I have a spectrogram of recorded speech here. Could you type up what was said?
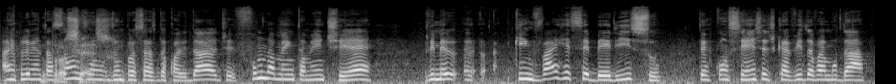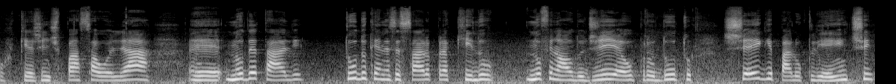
A implementação de um, de um, processo da qualidade, fundamentalmente é, primeiro, é, quem vai receber isso ter consciência de que a vida vai mudar, porque a gente passa a olhar é, no detalhe tudo que é necessário para que no, no final do dia o produto chegue para o cliente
